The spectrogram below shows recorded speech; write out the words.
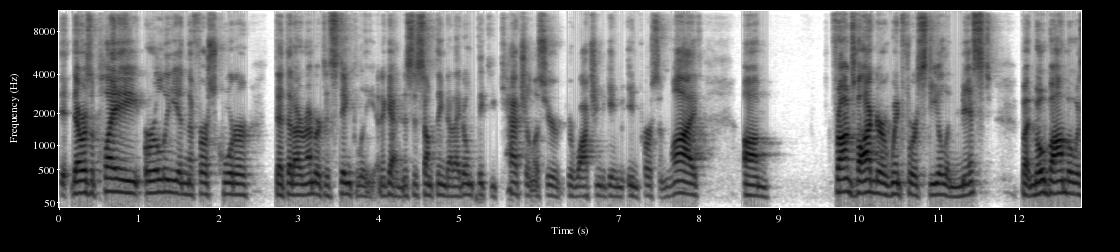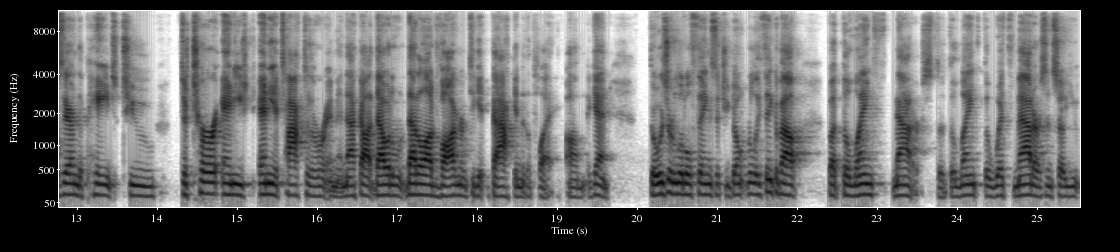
th- there was a play early in the first quarter that that I remember distinctly. And again, this is something that I don't think you catch unless you're you're watching the game in person live. Um, Franz Wagner went for a steal and missed, but Mo Bamba was there in the paint to deter any any attack to the rim, and that got that would that allowed Wagner to get back into the play. Um, again, those are little things that you don't really think about, but the length matters. The, the length, the width matters, and so you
